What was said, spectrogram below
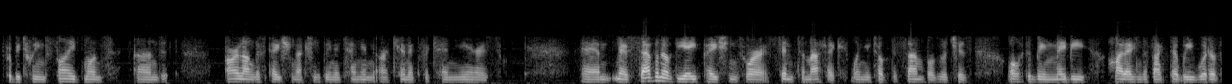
for between five months, and our longest patient actually had been attending our clinic for 10 years. Um, now, seven of the eight patients were symptomatic when you took the samples, which has often been maybe highlighting the fact that we would have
